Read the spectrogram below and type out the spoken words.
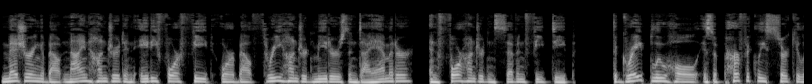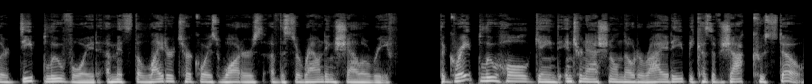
measuring about 984 feet or about 300 meters in diameter and 407 feet deep. The Great Blue Hole is a perfectly circular deep blue void amidst the lighter turquoise waters of the surrounding shallow reef. The Great Blue Hole gained international notoriety because of Jacques Cousteau,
